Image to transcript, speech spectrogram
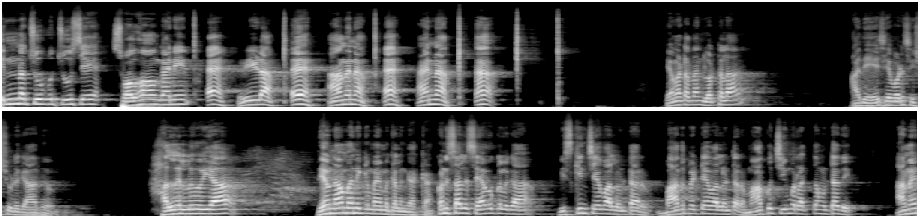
చిన్న చూపు చూసే స్వభావం కానీ ఏ వీడా ఏ ఆమెనా ఏ ఆయన ఆ. ఏమంటుందని లొట్టలా? అది వేసేవాడు శిష్యుడు కాదు. హల్లలుయా. దేవునామానికి మేమకలం కాక కొన్నిసార్లు సేవకులుగా విసికించే వాళ్ళు ఉంటారు బాధ పెట్టే వాళ్ళు ఉంటారు. మాకు చీము రక్తం ఉంటుంది ఆమె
